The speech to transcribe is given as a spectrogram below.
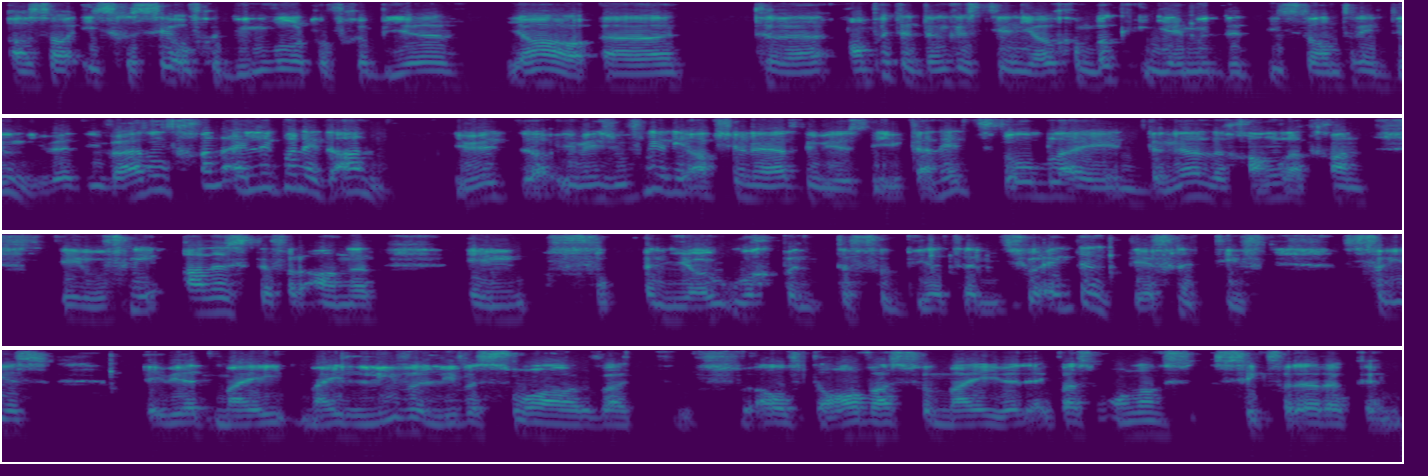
as daar iets gesê of gedoen word of gebeur, ja, uh te amper te dink is teen jou gemik en jy moet dit iets daaroor doen. Jy weet, die wêreld gaan eintlik maar net aan. Jy weet jy mens hoef nie die aksionêr te wees nie. Jy kan net stil bly en dinge hulle gang laat gaan. Jy hoef nie alles te verander en in jou oogpunt te verbeter nie. So ek dink definitief vrees jy weet my my liewe liewe swaar wat al daar was vir my, jy weet ek was onlangs siek vir 'n ruk en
